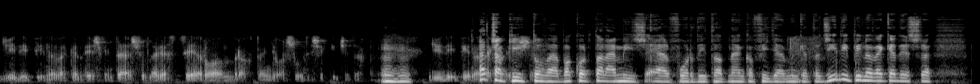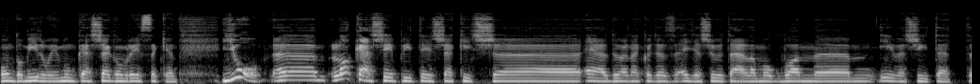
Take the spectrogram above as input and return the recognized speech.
GDP növekedés, mint elsődleges célról, rögtön gyorsult is egy kicsit a uh-huh. GDP növekedés. Hát csak így tovább, akkor talán mi is elfordíthatnánk a figyelmünket a GDP növekedésre, mondom írói munkásságom részeként. Jó, lakásépítések is eldőlnek, hogy az Egyesült Államokban évesített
